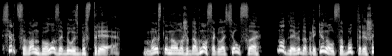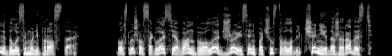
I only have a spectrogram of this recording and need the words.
сердце Ван Буэлэ забилось быстрее. Мысленно он уже давно согласился, но для вида прикинулся, будто решение далось ему непросто. Услышав согласие Ван Буэлэ, Джо и Сень почувствовал облегчение и даже радость,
